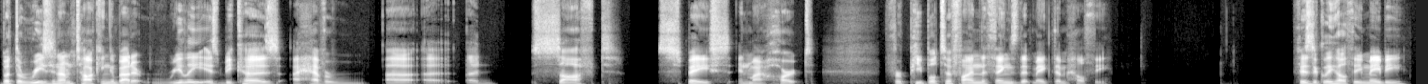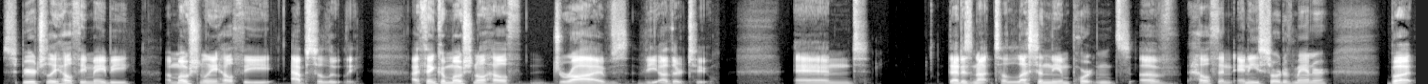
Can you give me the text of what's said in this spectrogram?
But the reason I'm talking about it really is because I have a a, a, a soft space in my heart for people to find the things that make them healthy. Physically healthy, maybe. Spiritually healthy, maybe. Emotionally healthy, absolutely. I think emotional health drives the other two. And that is not to lessen the importance of health in any sort of manner, but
